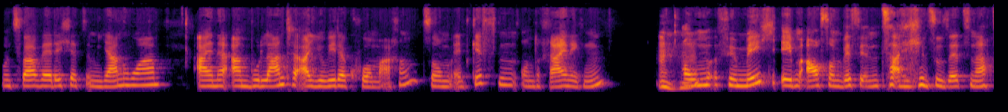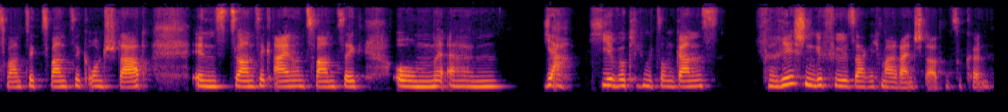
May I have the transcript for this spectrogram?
Und zwar werde ich jetzt im Januar eine ambulante Ayurveda-Kur machen zum Entgiften und Reinigen. Mhm. um für mich eben auch so ein bisschen ein Zeichen zu setzen nach 2020 und Start ins 2021, um ähm, ja hier wirklich mit so einem ganz frischen Gefühl, sage ich mal, reinstarten zu können.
